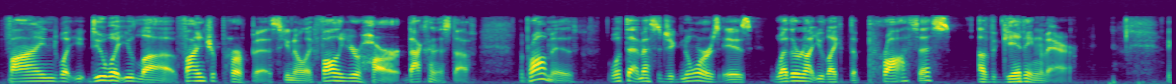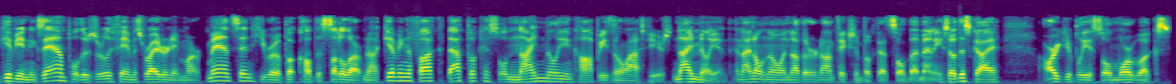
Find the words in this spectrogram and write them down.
"Find what you do, what you love, find your purpose." You know, like follow your heart, that kind of stuff. The problem is, what that message ignores is whether or not you like the process of getting there. I'll give you an example. There's a really famous writer named Mark Manson. He wrote a book called The Subtle Art of Not Giving a Fuck. That book has sold 9 million copies in the last few years. 9 million. And I don't know another nonfiction book that sold that many. So this guy arguably has sold more books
